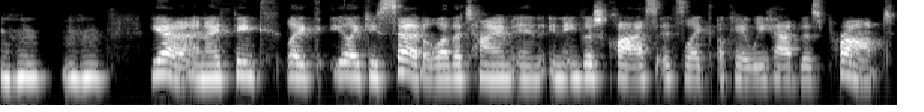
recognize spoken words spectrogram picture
Mm-hmm. mm-hmm. Yeah, and I think like like you said, a lot of the time in in English class, it's like okay, we have this prompt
